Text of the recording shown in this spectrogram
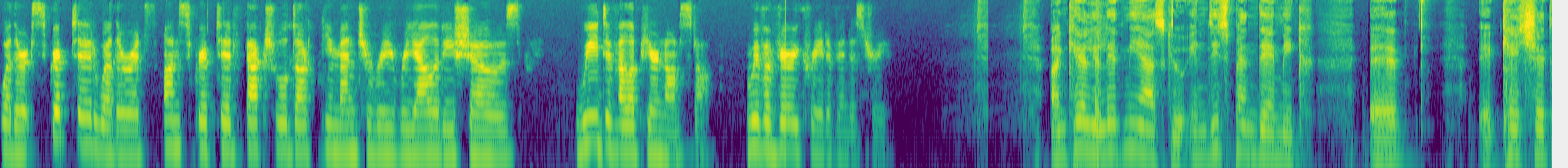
Whether it's scripted, whether it's unscripted, factual documentary, reality shows, we develop here nonstop. We have a very creative industry. And Kelly, let me ask you, in this pandemic, uh, uh, Keshet,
